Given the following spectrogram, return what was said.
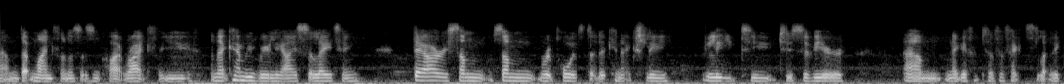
um, that mindfulness isn't quite right for you, and that can be really isolating. There are some some reports that it can actually lead to to severe um, negative effects, like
